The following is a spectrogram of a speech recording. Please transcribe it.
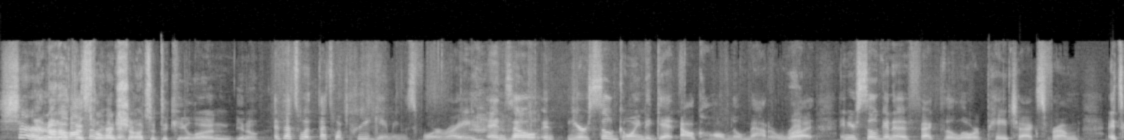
Sure, You're not out there throwing shots of tequila and, you know. that's what that's what pre-gaming's for, right? And so it, you're still going to get alcohol no matter what, Right. and you're still going to affect the lower paychecks from it's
